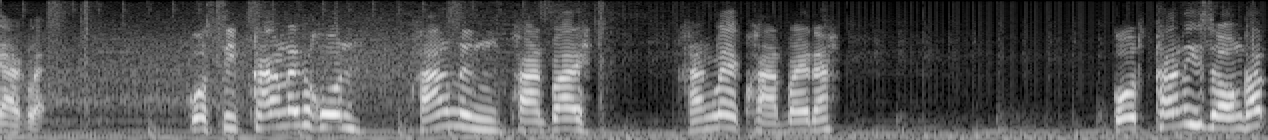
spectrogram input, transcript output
ยากแหละ กดสิบครั้งนะทุกคน ครั้งหนึ่งผ่านไป ครั้งแรกผ่านไปนะ กดครั้งที่สองครับ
